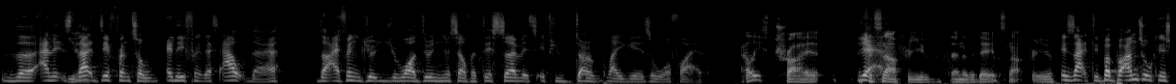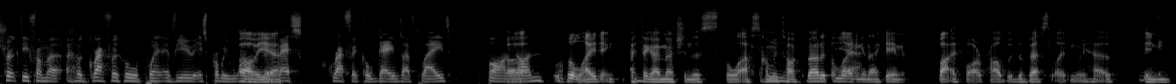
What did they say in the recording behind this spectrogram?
the and it's Yeah. that different to anything that's out there that I think you you are doing yourself a disservice if you don't play Gears of War Five. At least try it. If Yeah. it's not for you, at the end of the day, it's not for you. Exactly, but but I'm talking strictly from a, a graphical point of view. It's probably one Oh, of the best graphical games I've played, bar Uh, none. the lighting. I think I mentioned this the last time we Mm. talked about it. The Yeah. lighting in that game is by far probably the best lighting we have in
